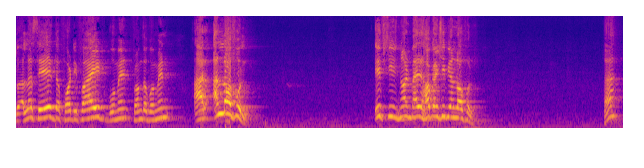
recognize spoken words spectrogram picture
So Allah says the fortified women from the women are unlawful. If she is not married, how can she be unlawful? Huh?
